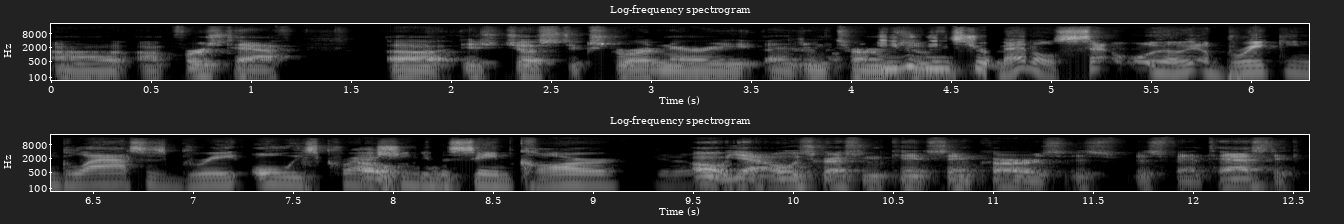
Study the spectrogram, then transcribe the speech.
uh, uh, first half uh, is just extraordinary in, in terms even of the instrumentals. Uh, breaking glass is great. Always crashing oh. in the same car. You know? Oh yeah, always crashing in the same car is is, is fantastic.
